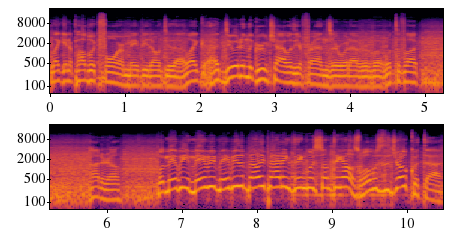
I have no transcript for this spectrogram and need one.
Like in a public forum, maybe don't do that. Like, uh, do it in the group chat with your friends or whatever. But what the fuck? I don't know. But maybe, maybe, maybe the belly padding thing was something else. What was the joke with that?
